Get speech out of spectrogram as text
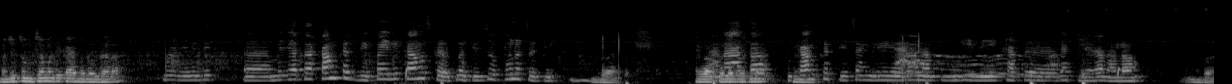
म्हणजे तुमच्यामध्ये काय बदल झाला? माझ्यामध्ये अं, म्हणजे आता काम करते पहिली कामच करत नव्हती झोपूनच होती. बर. हे आणि आता वापरल्यापासून काम करते चांगली रानात गेली खात घातले रानाला. बर.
